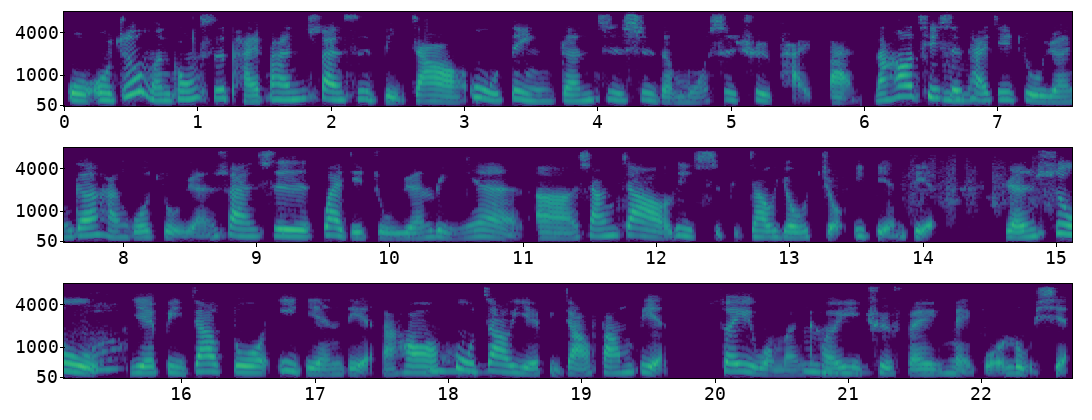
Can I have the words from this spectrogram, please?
我我觉得我们公司排班算是比较固定跟制式的模式去排班，然后其实台籍组员跟韩国组员算是外籍组员里面，呃，相较历史比较悠久一点点，人数也比较多一点点，然后护照也比较方便，所以我们可以去飞美国路线。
